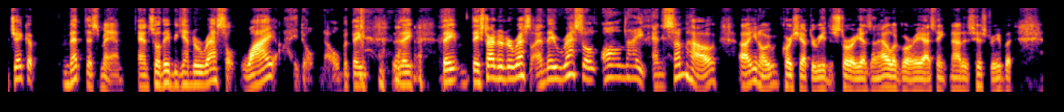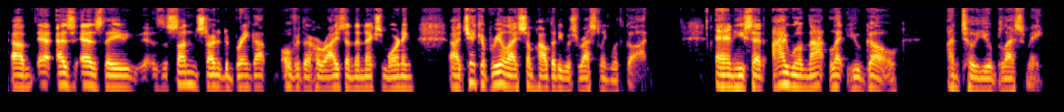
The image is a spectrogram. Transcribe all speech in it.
Jacob met this man and so they began to wrestle. Why? I don't know but they they they they started to wrestle and they wrestled all night. And somehow uh, you know of course you have to read the story as an allegory i think not as history but um, as as they as the sun started to break up over the horizon the next morning uh, jacob realized somehow that he was wrestling with god. And he said i will not let you go until you bless me.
